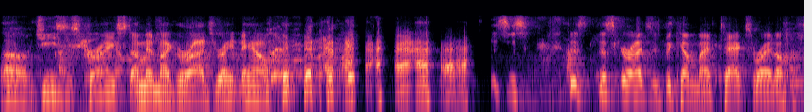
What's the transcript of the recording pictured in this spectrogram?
Oh Jesus Christ! I'm in my garage right now. this is this this garage has become my tax write-off.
